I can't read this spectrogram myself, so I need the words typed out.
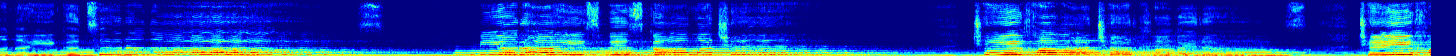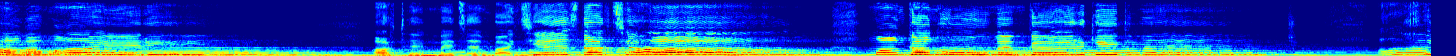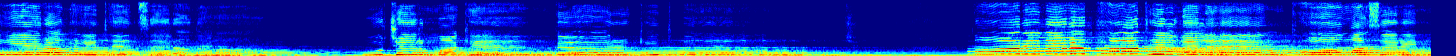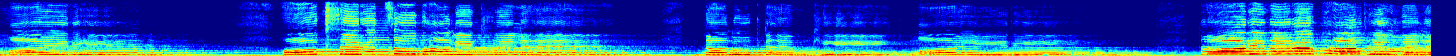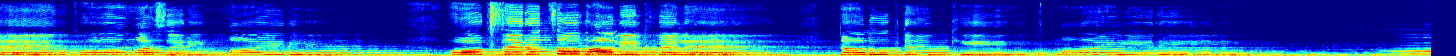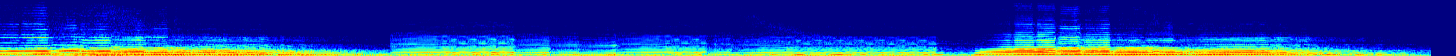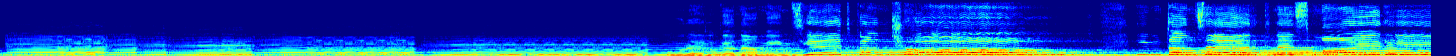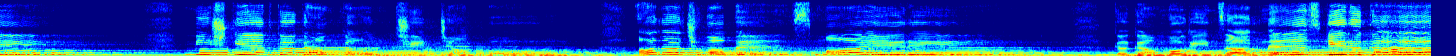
կիմանայի կծրանաս մի օրա իսպես կամաչե չէի խաղա չար խավերս չէի խաղա մայրի արդեն մեծ եմ բայց ես դարձյալ կգամ, որ ինձ առնես գիրկը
